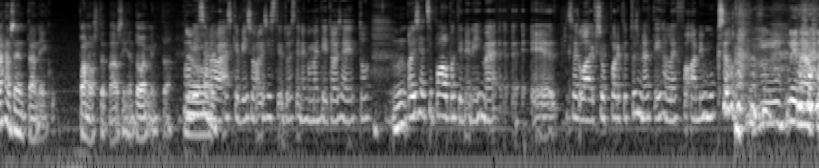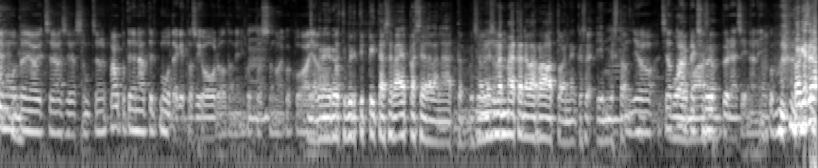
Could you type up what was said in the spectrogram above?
vähän sentään niinku panostetaan siihen toimintaan. Mä olin sanoa äsken visuaalisista jutuista ennen kuin mentiin toiseen juttuun. Mm. Mm. Oli se, että se Palpatinen ihme, e, se live support juttu, se näytti ihan leffa-animukselta. Mm, niin näytti muuten jo itse asiassa, mutta se Palpatine näytti nyt muutenkin tosi oudolta niin kuin mm. tuossa noin koko ja ajan. kun ne yritti, yritti pitää se vähän epäselvänä, että se oli sellainen mätänevä raato ennen kuin se ihmistä Mm, Joo, se on tarpeeksi ryppyinen siinä. Niin kuin. Toki se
